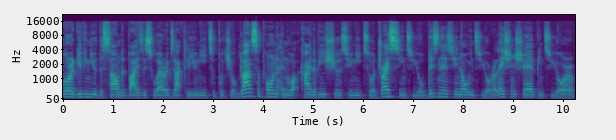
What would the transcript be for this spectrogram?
or giving you the sound advices where exactly you need to put your glance upon and what kind of issues you need to address into your business, you know, into your relationship, into your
